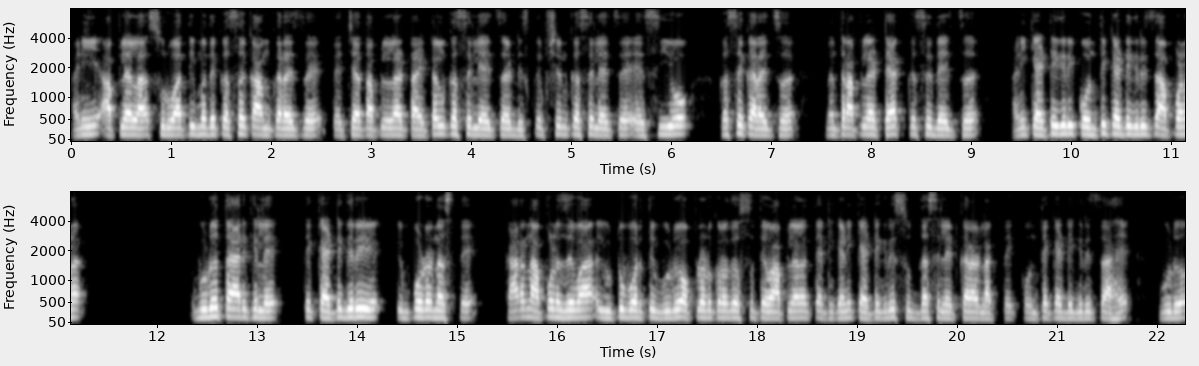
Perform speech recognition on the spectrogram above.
आणि आपल्याला सुरुवातीमध्ये कसं काम करायचं आहे त्याच्यात आपल्याला टायटल कसं लिहायचं डिस्क्रिप्शन कसं लिहायचं एस सी ओ कसे करायचं नंतर आपल्याला टॅग कसे द्यायचं आणि कॅटेगरी कोणती कॅटेगरीचं आपण व्हिडिओ तयार केले ते कॅटेगरी इम्पॉर्टंट असते. कारण आपण जेव्हा यूट्यूबवरती व्हिडिओ अपलोड करत असतो तेव्हा आपल्याला त्या ठिकाणी कॅटेगरीसुद्धा सिलेक्ट करावी लागते. कोणत्या कॅटेगरीचं आहे व्हिडिओ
